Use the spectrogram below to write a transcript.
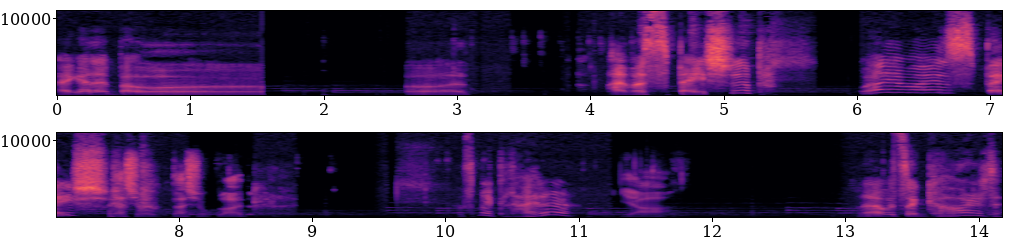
I got a bow. Uh, I'm a spaceship? Why am I a spaceship? That's your. That's your glider. That's my glider? Yeah. No, it's a guard.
